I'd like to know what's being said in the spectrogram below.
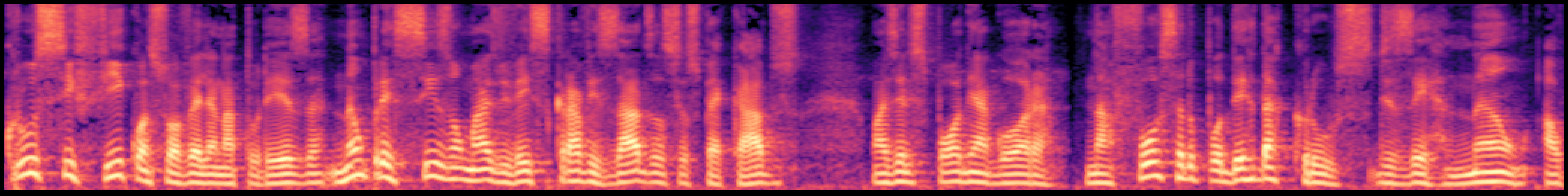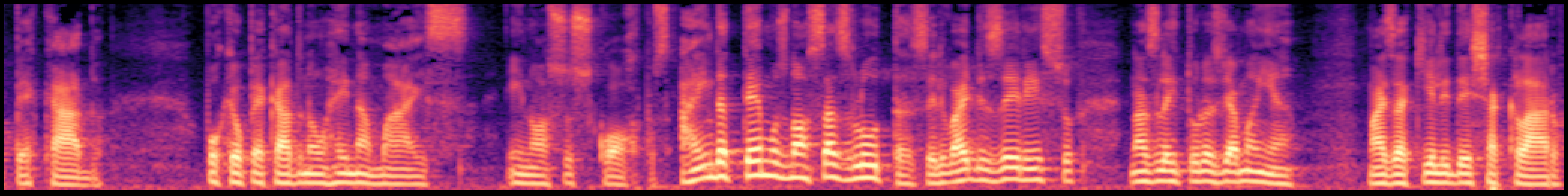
crucificam a sua velha natureza, não precisam mais viver escravizados aos seus pecados, mas eles podem agora, na força do poder da cruz, dizer não ao pecado porque o pecado não reina mais em nossos corpos. Ainda temos nossas lutas, ele vai dizer isso nas leituras de amanhã. Mas aqui ele deixa claro:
